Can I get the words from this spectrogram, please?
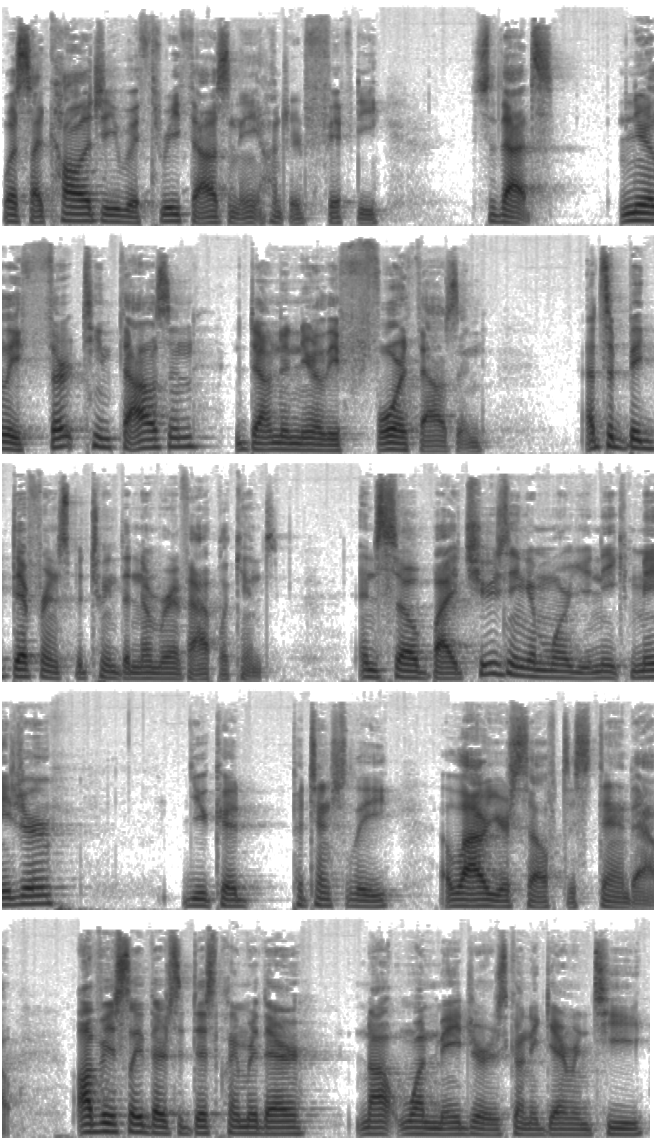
was psychology with 3,850. So that's nearly 13,000 down to nearly 4,000. That's a big difference between the number of applicants. And so by choosing a more unique major, you could potentially allow yourself to stand out. Obviously, there's a disclaimer there. Not one major is going to guarantee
